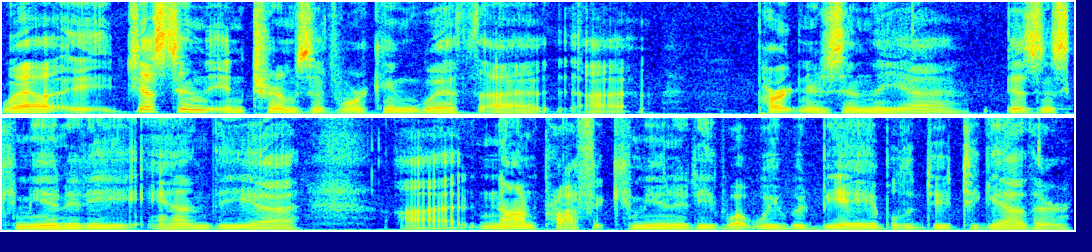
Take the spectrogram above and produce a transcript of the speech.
Well, just in, in terms of working with uh, uh, partners in the uh, business community and the uh, uh, nonprofit community, what we would be able to do together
